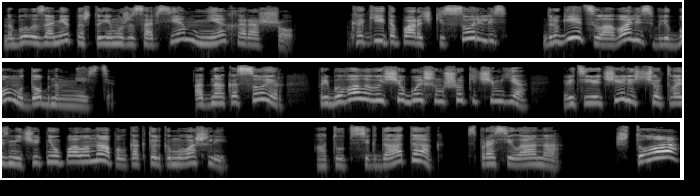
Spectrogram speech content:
но было заметно, что им уже совсем нехорошо. Какие-то парочки ссорились, другие целовались в любом удобном месте. Однако Сойер пребывала в еще большем шоке, чем я, ведь ее челюсть, черт возьми, чуть не упала на пол, как только мы вошли. «А тут всегда так?» — спросила она. «Что?»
